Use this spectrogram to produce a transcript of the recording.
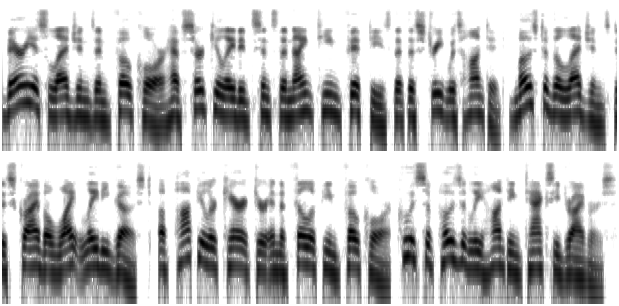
Various legends and folklore have circulated since the 1950s that the street was haunted. Most of the legends describe a white lady ghost, a popular character in the Philippine folklore, who is supposedly haunting taxi drivers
